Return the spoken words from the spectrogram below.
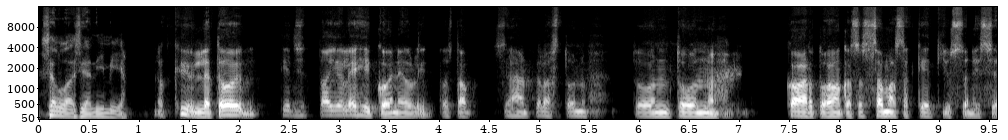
sellaisia nimiä? No kyllä, toi, tietysti Taija Lehikoinen oli tuosta, sehän pelasi tuon, tuon, tuon Kaartohan kanssa samassa ketjussa, niin se,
